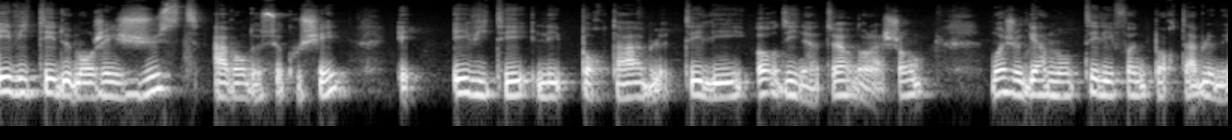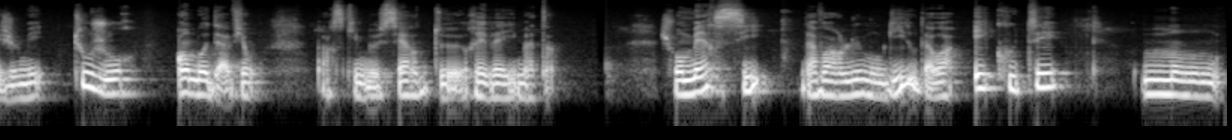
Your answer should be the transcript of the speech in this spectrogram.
Évitez de manger juste avant de se coucher et évitez les portables, télé, ordinateurs dans la chambre. Moi, je garde mon téléphone portable, mais je le mets toujours en mode avion parce qu'il me sert de réveil matin. Je vous remercie d'avoir lu mon guide ou d'avoir écouté mon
